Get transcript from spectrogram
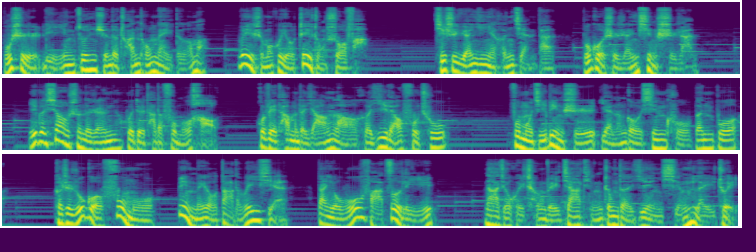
不是理应遵循的传统美德吗？为什么会有这种说法？其实原因也很简单，不过是人性使然。一个孝顺的人会对他的父母好，会为他们的养老和医疗付出。父母疾病时也能够辛苦奔波，可是如果父母并没有大的危险，但又无法自理，那就会成为家庭中的隐形累赘。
